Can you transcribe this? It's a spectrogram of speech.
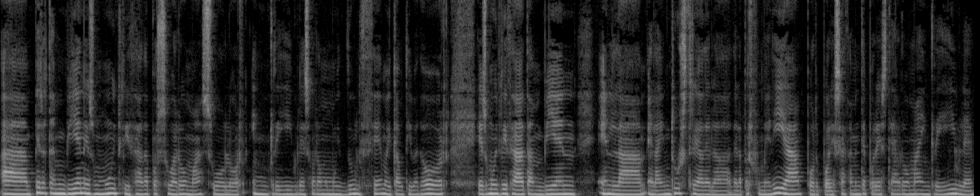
ah, pero también es muy utilizada por su aroma, su olor increíble, su aroma muy dulce, muy cautivador. Es muy utilizada también en la, en la industria de la, de la perfumería por, por, exactamente por este aroma increíble.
